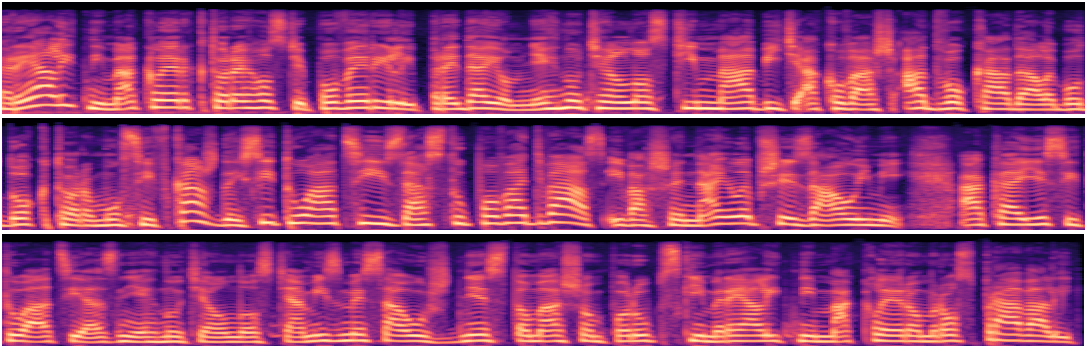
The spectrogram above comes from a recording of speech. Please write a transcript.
Realitný maklér, ktorého ste poverili predajom nehnuteľnosti, má byť ako váš advokát alebo doktor, musí v každej situácii zastupovať vás i vaše najlepšie záujmy. Aká je situácia s nehnuteľnosťami? Sme sa už dnes s Tomášom Porubským realitným maklérom rozprávali.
